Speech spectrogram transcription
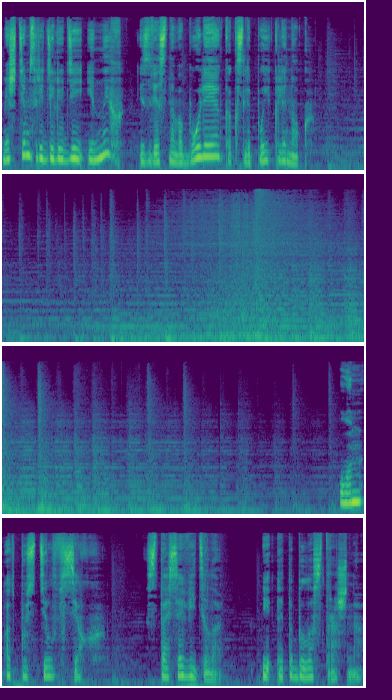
Меж тем среди людей иных известного более как слепой клинок. Он отпустил всех. Стася видела, и это было страшно.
